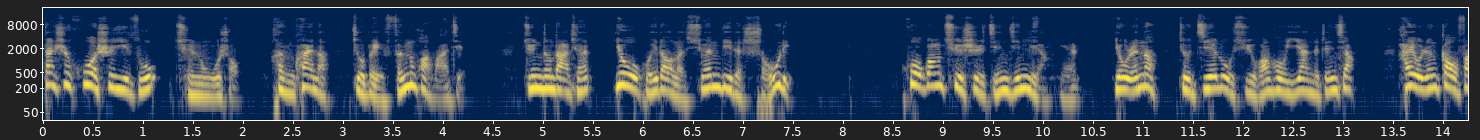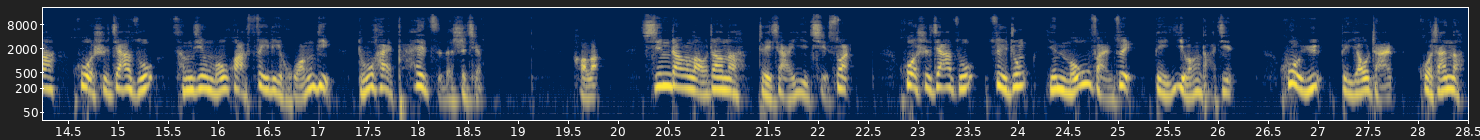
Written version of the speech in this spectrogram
但是霍氏一族群龙无首，很快呢就被分化瓦解，军政大权又回到了宣帝的手里。霍光去世仅仅两年，有人呢就揭露许皇后一案的真相。还有人告发霍氏家族曾经谋划废立皇帝、毒害太子的事情。好了，新账老账呢，这下一起算，霍氏家族最终因谋反罪被一网打尽，霍余被腰斩，霍山呢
